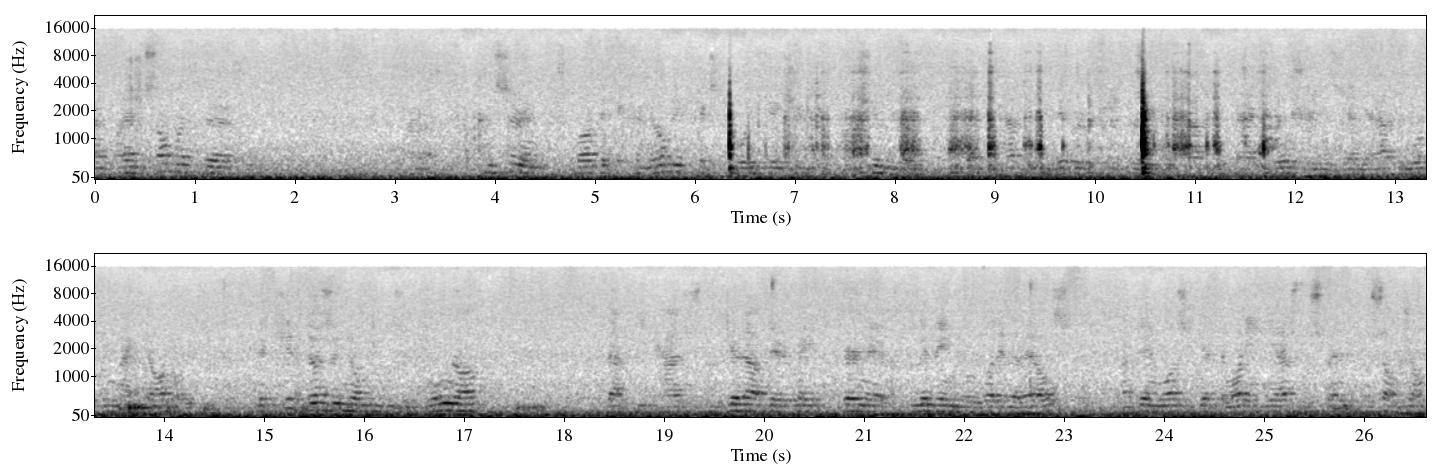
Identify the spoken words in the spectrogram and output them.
and I am somewhat uh, uh, concerned about the economic exploitation of children that you have to deliver paper, you have to pack groceries, and you have to work in McDonald's. The kid doesn't know he's a grown up, that he has to get out there, make, earn a living or whatever else. And then once he gets the money, he has to spend it for some junk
